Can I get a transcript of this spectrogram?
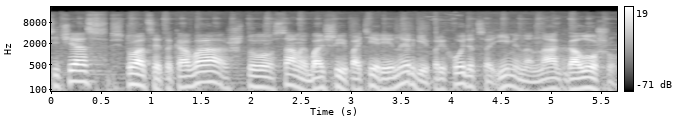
сейчас ситуация такова, что самые большие потери энергии приходятся именно на галошу.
